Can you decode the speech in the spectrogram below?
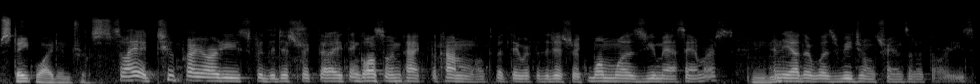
statewide interests. So I had two priorities for the district that I think also impact the Commonwealth, but they were for the district. One was UMass Amherst, and the other was regional transit authorities.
